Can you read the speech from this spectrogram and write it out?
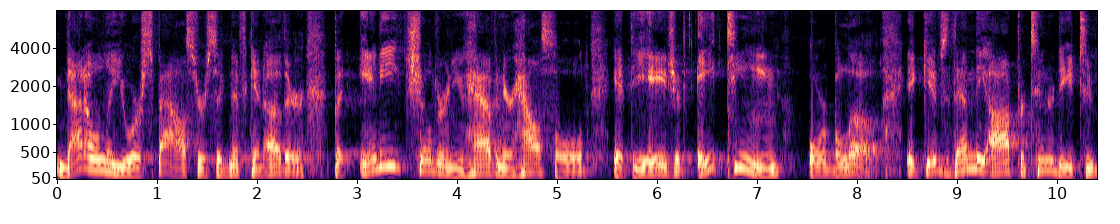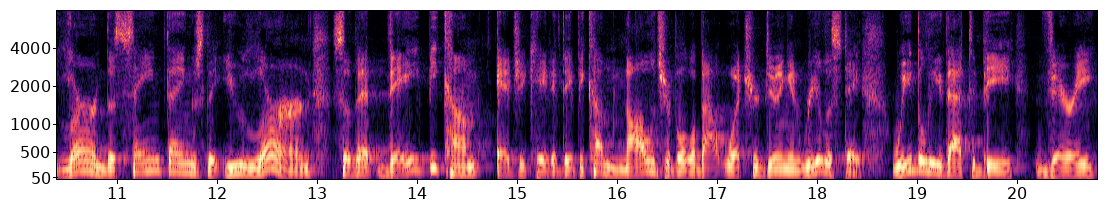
not only your spouse or significant other, but any children you have in your household at the age of 18 or below. It gives them the opportunity to learn the same things that you learn so that they become educated. They become knowledgeable about what you're doing in real estate. We believe that to be very,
